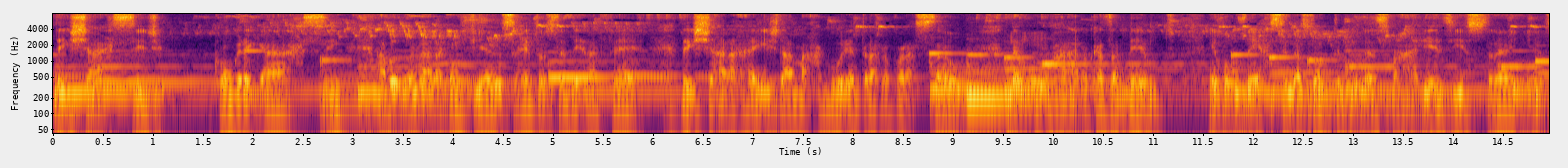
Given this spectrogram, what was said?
deixar-se de congregar-se, abandonar a confiança, retroceder na fé, deixar a raiz da amargura entrar no coração, não honrar o casamento, envolver-se nas doutrinas várias e estranhas.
